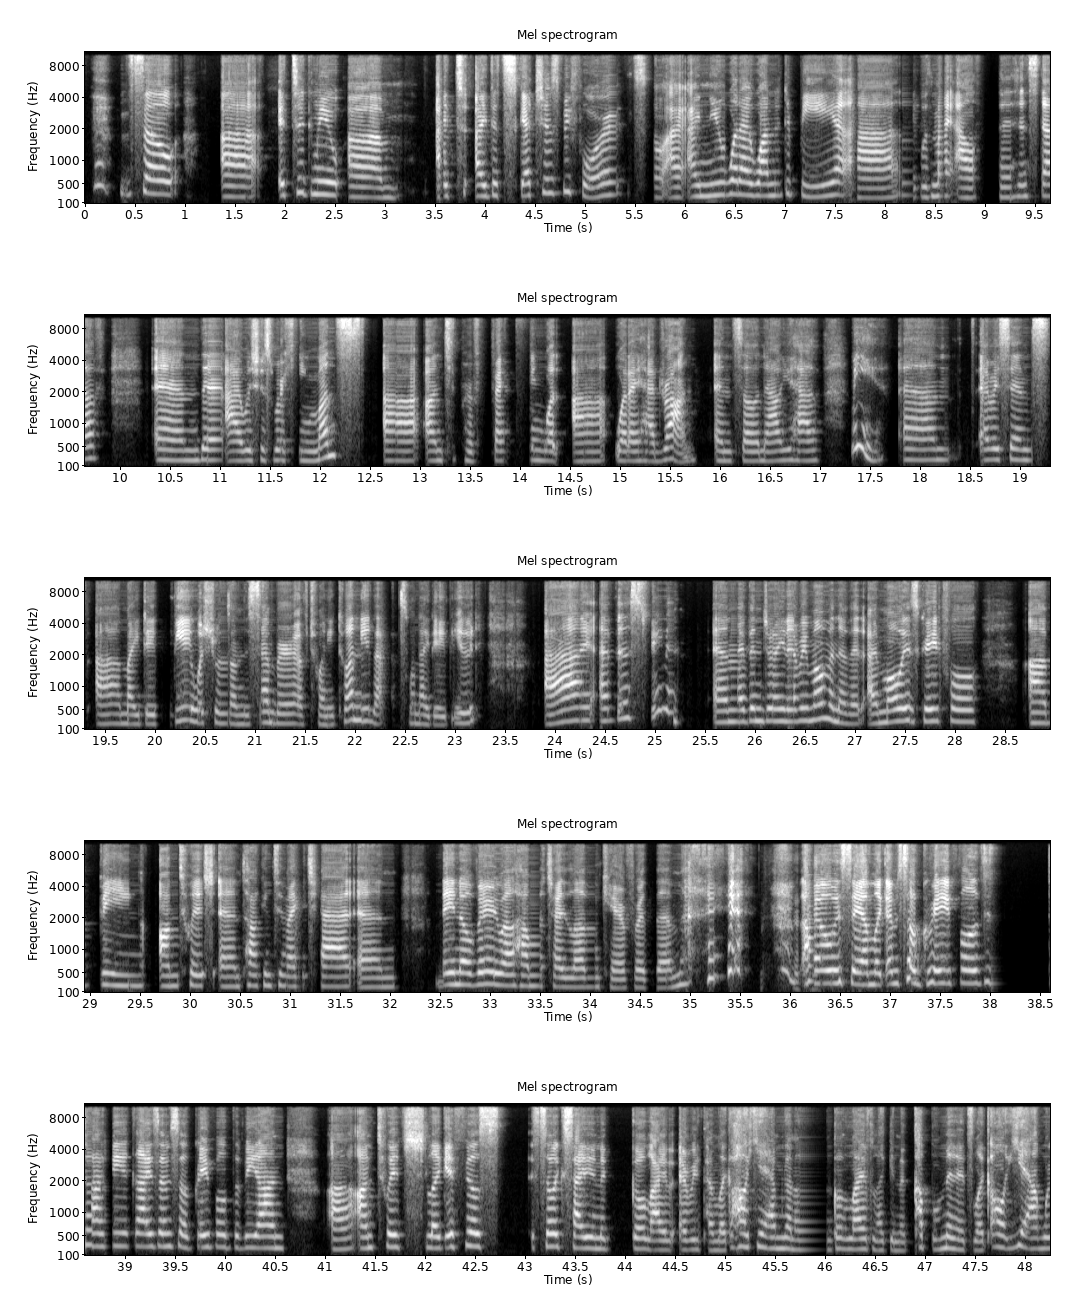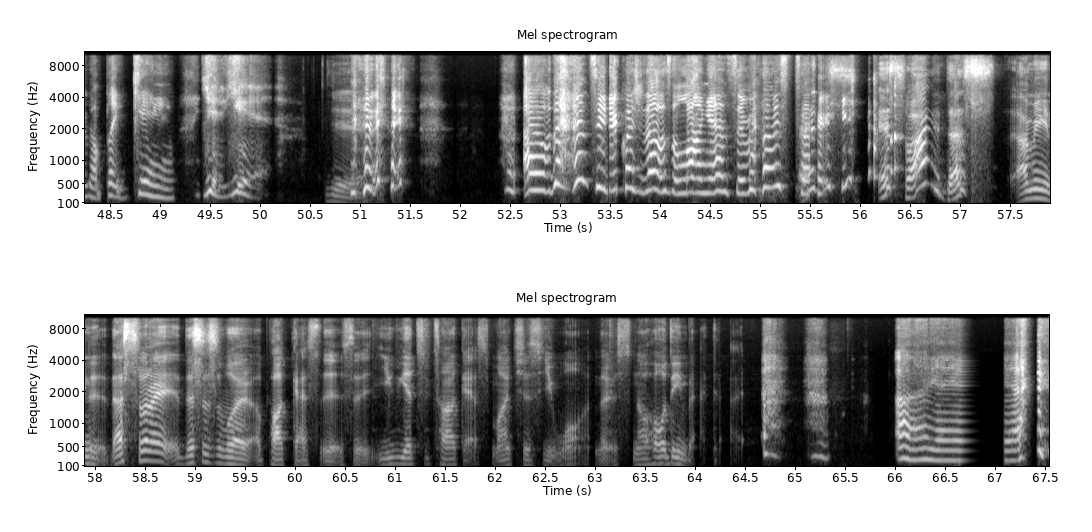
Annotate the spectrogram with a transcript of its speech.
So, uh, it took me. Um, I, t- I did sketches before, so I, I knew what I wanted to be uh, with my outfits and stuff. And then I was just working months uh, onto perfecting what uh, what I had drawn. And so now you have me. And ever since uh, my debut, which was on December of 2020, that's when I debuted, I, I've been streaming and I've enjoyed every moment of it. I'm always grateful uh, being on Twitch and talking to my chat and they know very well how much I love and care for them. I always say I'm like I'm so grateful to talk to you guys. I'm so grateful to be on uh, on Twitch. Like it feels so exciting to go live every time. Like, oh yeah, I'm gonna go live like in a couple minutes. Like, oh yeah, we're gonna play a game. Yeah, yeah. Yeah. I hope that answered your question. That was a long answer, but I'm sorry. It's, it's fine. That's I mean, that's what I. This is what a podcast is. You get to talk as much as you want. There's no holding back. Uh, yeah, yeah, yeah.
